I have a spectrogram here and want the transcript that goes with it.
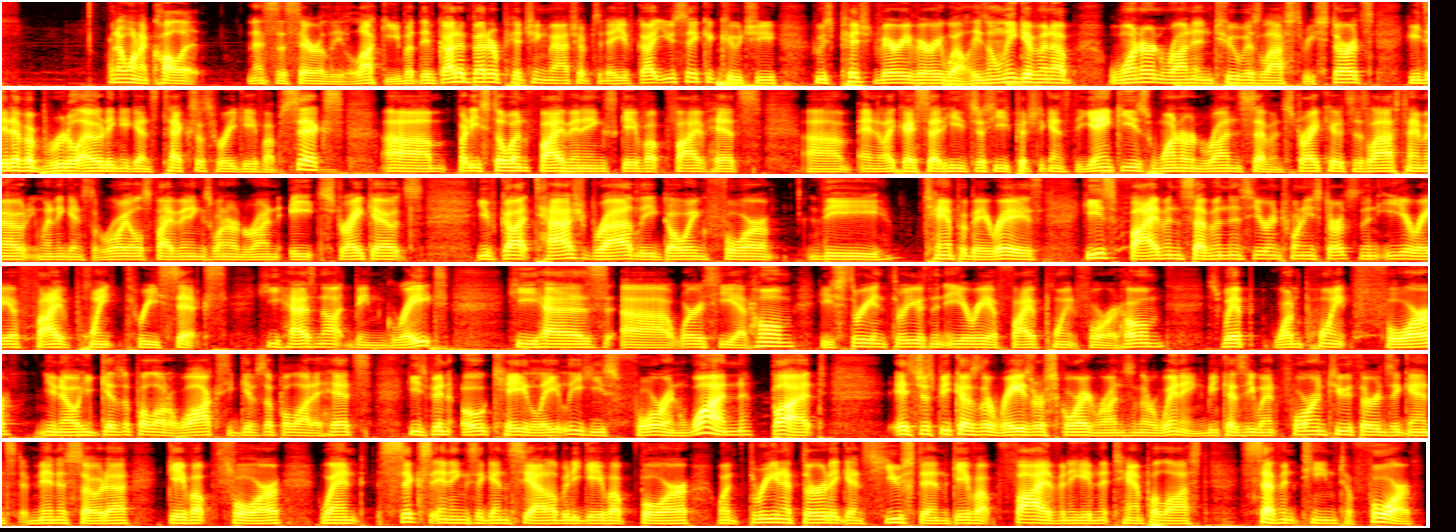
I don't want to call it necessarily lucky, but they've got a better pitching matchup today. You've got Yusei Kikuchi, who's pitched very, very well. He's only given up one earned run in two of his last three starts. He did have a brutal outing against Texas where he gave up six, um, but he still went five innings, gave up five hits. Um, and like I said, he's just he pitched against the Yankees, one earned run, seven strikeouts his last time out. He went against the Royals, five innings, one earned run, eight strikeouts. You've got Taj Bradley going for the Tampa Bay Rays, he's 5 and 7 this year in 20 starts with an ERA of 5.36. He has not been great. He has uh, where is he at home? He's 3 and 3 with an ERA of 5.4 at home. His whip 1.4. You know, he gives up a lot of walks, he gives up a lot of hits. He's been okay lately. He's 4 and 1, but it's just because the Rays are scoring runs and they're winning. Because he went four and two thirds against Minnesota, gave up four. Went six innings against Seattle, but he gave up four. Went three and a third against Houston, gave up five in a game that Tampa lost 17 to four.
